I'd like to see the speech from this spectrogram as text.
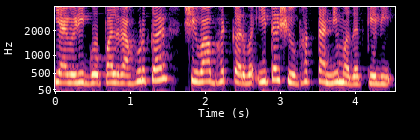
यावेळी गोपाल राहुळकर शिवा भटकर व इतर शिवभक्तांनी मदत केली.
